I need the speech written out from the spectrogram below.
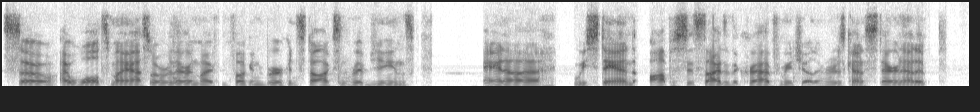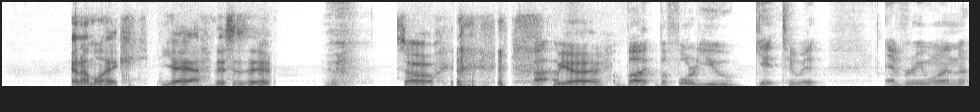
So I waltz my ass over there in my fucking Birkenstocks and ripped jeans, and uh, we stand opposite sides of the crab from each other, and we're just kind of staring at it. And I'm like, yeah, this is it. So we uh, But before you get to it, everyone,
